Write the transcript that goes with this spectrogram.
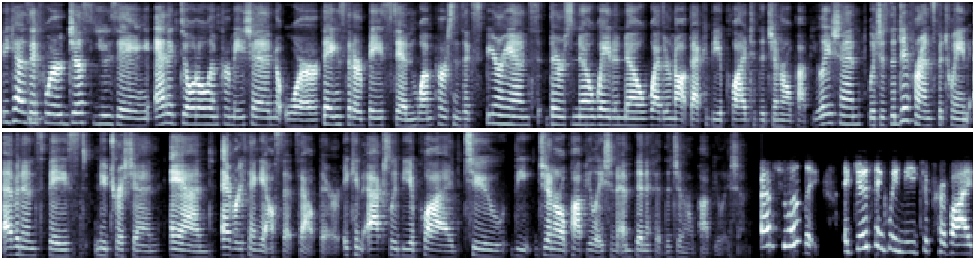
Because if we're just using anecdotal information or things that are based in one person's experience, there's no way to know whether or not that could be applied to the general population, which is the difference between evidence-based nutrition and everything else that's out there. It can actually be applied to the general population and benefit the general population. Absolutely. I do think we need to provide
